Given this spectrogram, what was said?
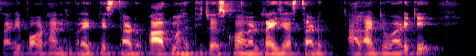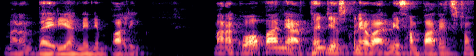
చనిపోవటానికి ప్రయత్నిస్తాడు ఆత్మహత్య చేసుకోవాలని ట్రై చేస్తాడు. అలాంటి వాడికి మనం ధైర్యాన్ని నింపాలి. మన కోపాన్ని అర్థం చేసుకునే వారిని సంపాదించడం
